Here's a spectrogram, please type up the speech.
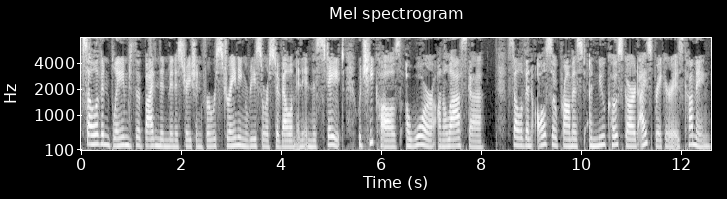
Sullivan blamed the Biden administration for restraining resource development in the state, which he calls a war on Alaska. Sullivan also promised a new Coast Guard icebreaker is coming.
